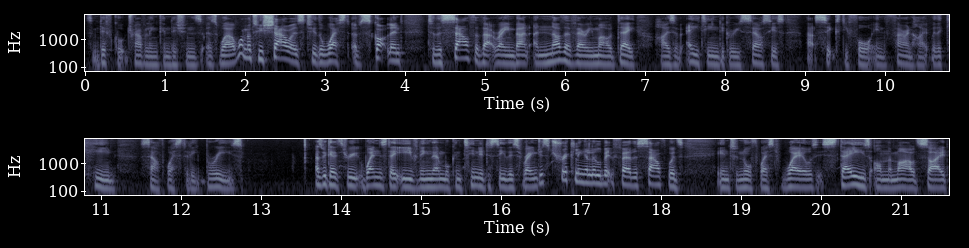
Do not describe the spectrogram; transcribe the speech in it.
some difficult travelling conditions as well. One or two showers to the west of Scotland. To the south of that rain band, another very mild day, highs of 18 degrees Celsius. That's 64 in Fahrenheit with a keen southwesterly breeze. As we go through Wednesday evening, then we'll continue to see this rain just trickling a little bit further southwards into northwest Wales. It stays on the mild side,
